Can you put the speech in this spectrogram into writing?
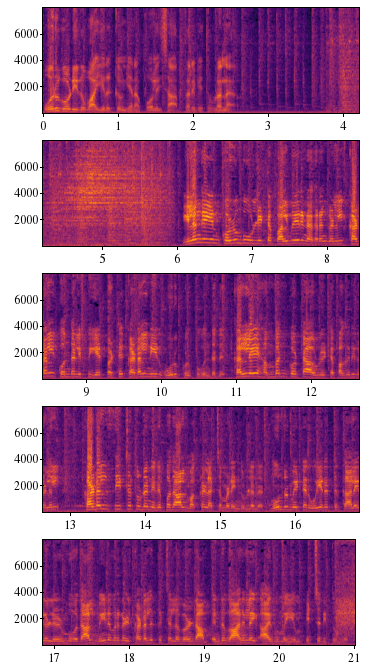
ஒரு கோடி ரூபாய் இருக்கும் என போலீசார் தெரிவித்துள்ளனர். இலங்கையின் கொழும்பு உள்ளிட்ட பல்வேறு நகரங்களில் கடல் கொந்தளிப்பு ஏற்பட்டு கடல் நீர் ஊருக்குள் புகுந்தது. கல்லே ஹம்பன்கோட்டா உள்ளிட்ட பகுதிகளில் கடல் சீற்றத்துடன் இருப்பதால் மக்கள் அச்சமடைந்துள்ளனர். மூன்று மீட்டர் உயரத்திற்கு அலைகள் எழும்புவதால் மீனவர்கள் கடலுக்கு செல்ல வேண்டாம் என்று வானிலை ஆய்வு மையம் எச்சரித்துள்ளது.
